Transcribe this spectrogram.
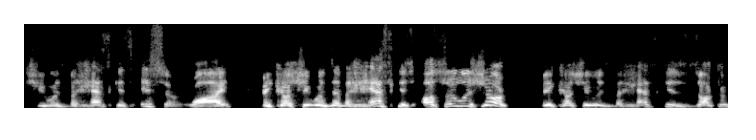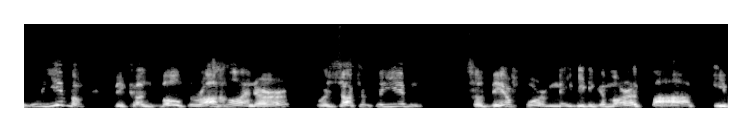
She was Becheskes Isser. Why? Because she was a Becheskes Asr Lashuk. Because she was Becheskes Zakak Yibam. Because both Rachel and her were Zakak Yibam. So therefore, maybe the Gemara thought, You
